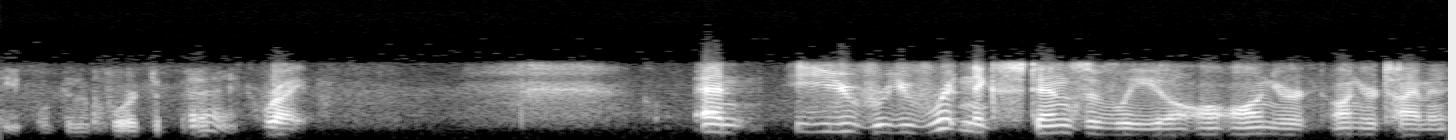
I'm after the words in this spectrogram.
people can afford to pay. Right. And you've you've written extensively on your on your time in,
